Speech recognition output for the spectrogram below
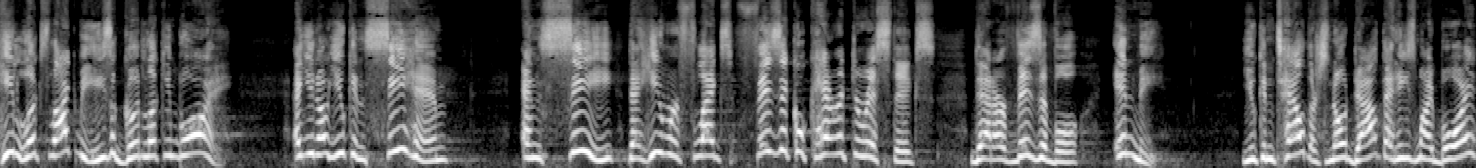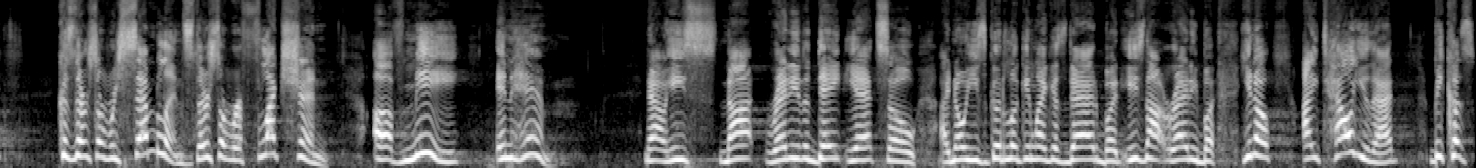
He looks like me, he's a good looking boy. And you know, you can see him and see that he reflects physical characteristics that are visible in me. You can tell there's no doubt that he's my boy because there's a resemblance, there's a reflection of me in him. Now, he's not ready to date yet, so I know he's good looking like his dad, but he's not ready. But, you know, I tell you that because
